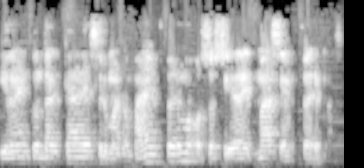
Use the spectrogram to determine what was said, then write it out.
y van a encontrar cada vez ser humanos más enfermos o sociedades más enfermas.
